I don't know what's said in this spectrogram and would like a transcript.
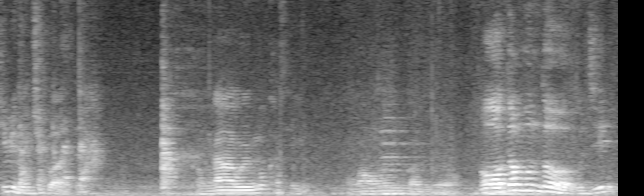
힘이 넘칠 것 같아. 건강하고 행복하세요. 어 어떤 분도 뭐지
